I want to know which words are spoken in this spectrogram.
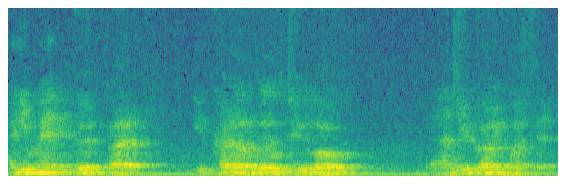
and you meant good, but you cut a little too low and you're going with it.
